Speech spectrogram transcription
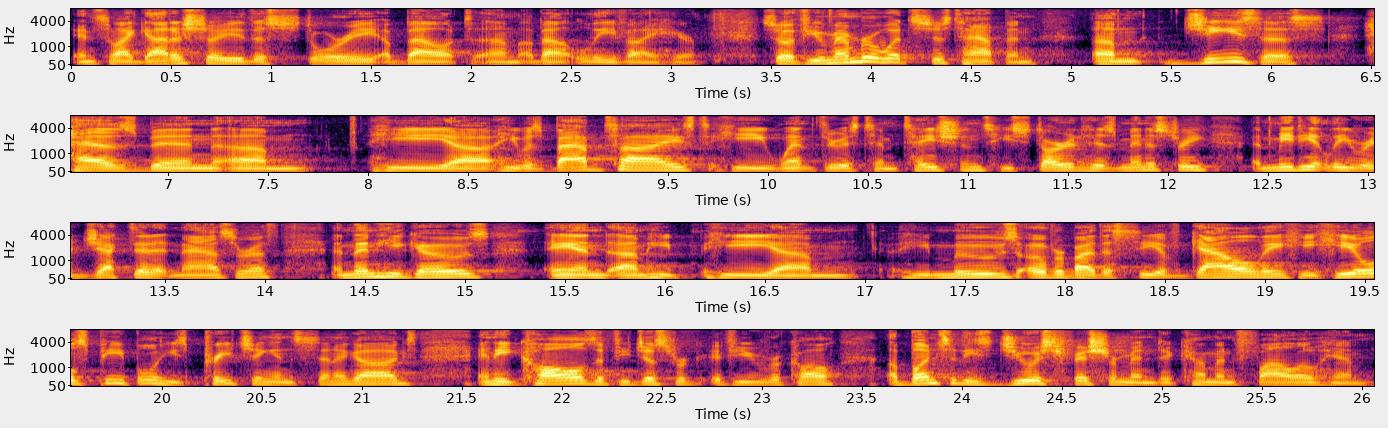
And so I got to show you this story about, um, about Levi here. So if you remember what's just happened, um, Jesus has been. Um, he, uh, he was baptized. He went through his temptations. He started his ministry, immediately rejected at Nazareth. And then he goes and um, he, he, um, he moves over by the Sea of Galilee. He heals people. He's preaching in synagogues. And he calls, if you, just if you recall, a bunch of these Jewish fishermen to come and follow him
